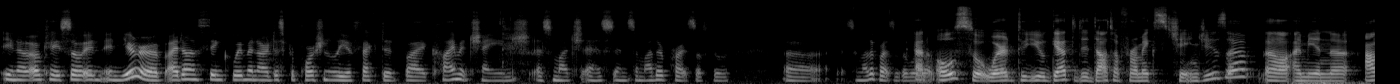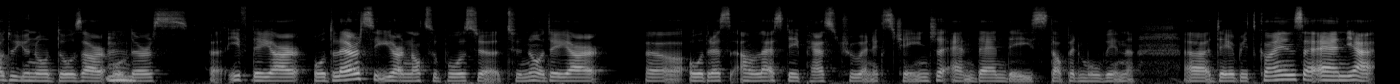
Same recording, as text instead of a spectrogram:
you know okay so in, in europe i don't think women are disproportionately affected by climate change as much as in some other parts of the uh, some other parts of the world And also, where do you get the data from exchanges? Uh, uh, I mean, uh, how do you know those are holders? Uh, if they are hodlers, you are not supposed uh, to know they are uh, hodlers unless they pass through an exchange and then they stop it moving uh, their bitcoins. And yeah,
